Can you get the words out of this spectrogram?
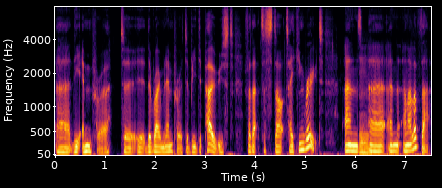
uh, the emperor to the Roman emperor to be deposed for that to start taking root. And mm. uh, and and I love that.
